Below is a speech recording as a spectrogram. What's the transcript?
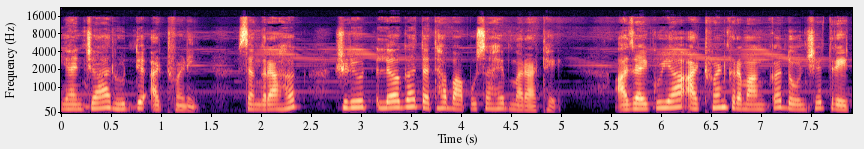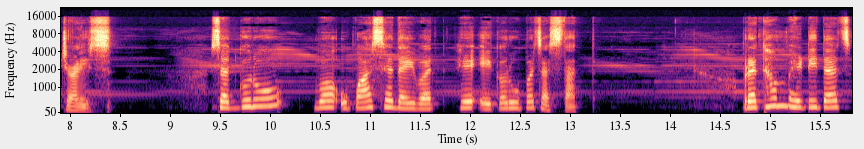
यांच्या हृदय आठवणी. संग्राहक श्रीयुत ल ग तथा बापूसाहेब मराठे. आज ऐकूया आठवण क्रमांक दोनशे त्रेचाळीस. सद्गुरू व उपास्य दैवत हे एकरूपच असतात. प्रथम भेटीतच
